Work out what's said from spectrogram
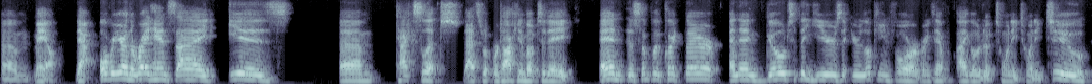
um, mail. Now, over here on the right-hand side is um, tax slips. That's what we're talking about today. And just simply click there and then go to the years that you're looking for. For example, I go to 2022,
